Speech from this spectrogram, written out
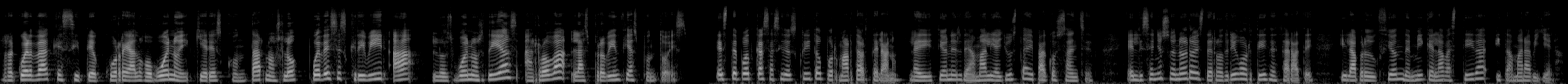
Recuerda que si te ocurre algo bueno y quieres contárnoslo, puedes escribir a losbuenosdías@lasprovincias.es. Este podcast ha sido escrito por Marta Hortelano, la edición es de Amalia Yusta y Paco Sánchez, el diseño sonoro es de Rodrigo Ortiz de Zarate y la producción de Miquel Abastida y Tamara Villena.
